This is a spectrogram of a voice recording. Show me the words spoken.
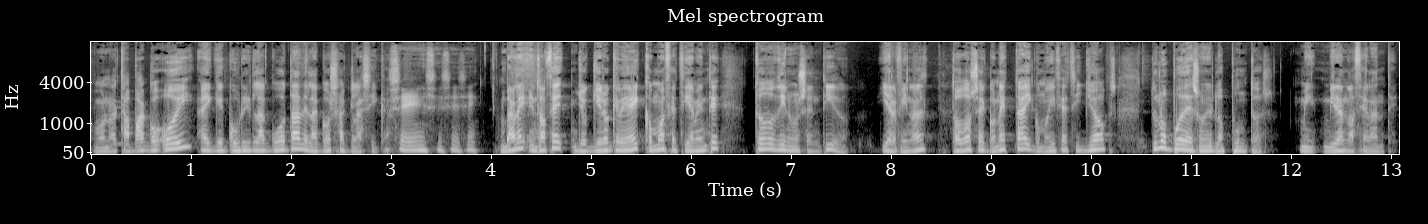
Como no está Paco hoy, hay que cubrir la cuota de la cosa clásica. Sí, sí, sí, sí. ¿Vale? Entonces, yo quiero que veáis cómo efectivamente todo tiene un sentido. Y al final todo se conecta y como dice Steve Jobs, tú no puedes unir los puntos mi- mirando hacia adelante.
